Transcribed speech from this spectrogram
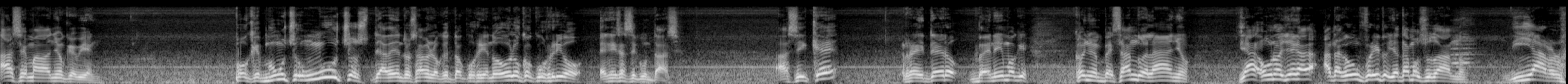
hace más daño que bien. Porque muchos, muchos de adentro saben lo que está ocurriendo o lo que ocurrió en esa circunstancia. Así que, reitero, venimos aquí, coño, empezando el año, ya uno llega hasta con un frito, ya estamos sudando. Diablo,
